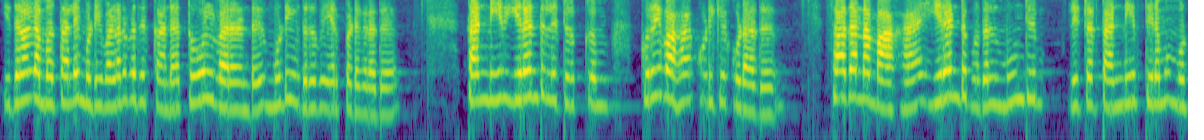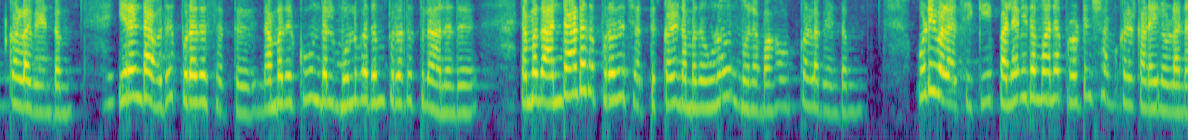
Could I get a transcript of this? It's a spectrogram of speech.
இதனால் நமது தலைமுடி வளர்வதற்கான தோல் வறண்டு முடி உதிர்வு ஏற்படுகிறது. தண்ணீர் இரண்டு லிட்டருக்கும் குறைவாக குடிக்கக்கூடாது. சாதாரணமாக இரண்டு முதல் மூன்று லிட்டர் தண்ணீர் தினமும் உட்கொள்ள வேண்டும். இரண்டாவது புரத சத்து. நமது கூந்தல் முழுவதும் புரதத்திலானது. நமது அன்றாட புரத சத்துக்கள் நமது உணவின் மூலமாக உட்கொள்ள வேண்டும். முடி வளர்ச்சிக்கு பலவிதமான புரோட்டீன் ஷாம்புகள் கடையில் உள்ளன.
